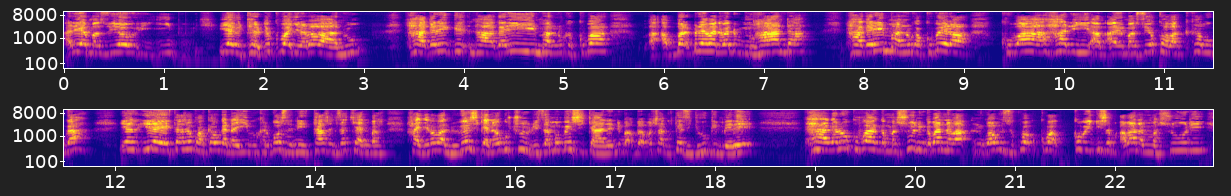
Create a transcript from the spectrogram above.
ari amazu yo y- ya bitaro byo kubagiramo abantu ntabwo ari impanuka kuba bariya bana bari mu muhanda. Ntabwo ari impanuka kubera kuba hari ayo mazu yo kwa kabuga iriya etaje yo kwa kabuga ndayibuka rwose ni etaje nziza cyane. Hajyamo abantu benshi cyane bo gucururizamo benshi cyane bashaka guteza igihugu imbere. Ntabwo ari ukuvuga ngo amashuri ngo abana babuze ko bigisha abana mu mashuri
